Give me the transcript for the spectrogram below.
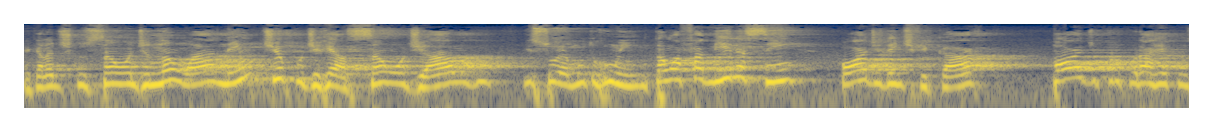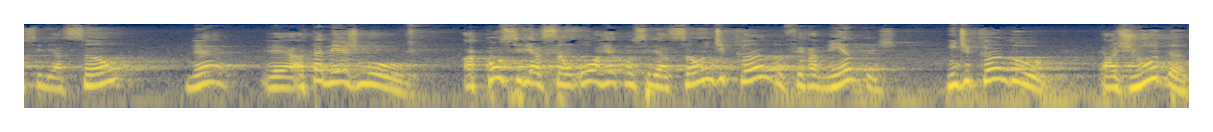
É aquela discussão onde não há nenhum tipo de reação ou diálogo. Isso é muito ruim. Então a família, sim, pode identificar pode procurar reconciliação, né? É, até mesmo a conciliação ou a reconciliação, indicando ferramentas, indicando ajuda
